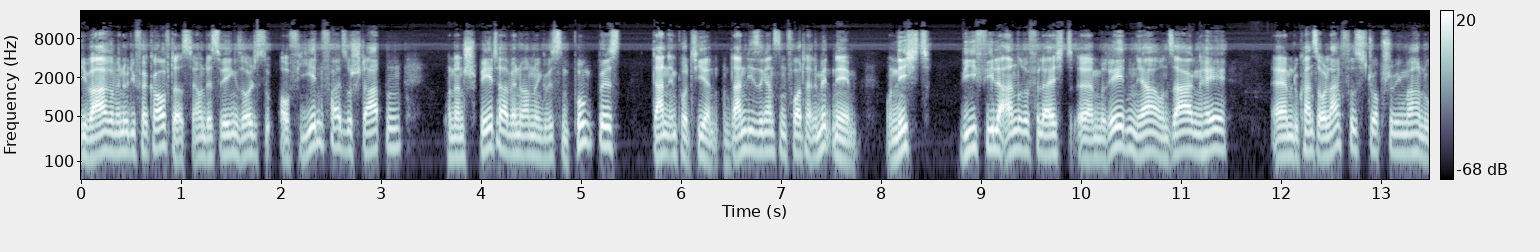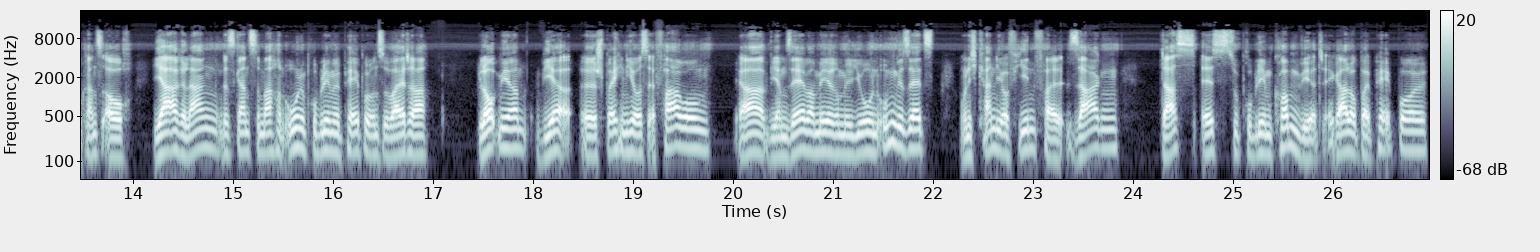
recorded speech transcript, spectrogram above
die Ware, wenn du die verkauft hast. Ja, und deswegen solltest du auf jeden Fall so starten und dann später, wenn du an einem gewissen Punkt bist, dann importieren und dann diese ganzen Vorteile mitnehmen und nicht wie viele andere vielleicht ähm, reden, ja, und sagen, hey, ähm, du kannst auch langfristig Dropshipping machen, du kannst auch jahrelang das Ganze machen, ohne Probleme mit PayPal und so weiter. Glaub mir, wir äh, sprechen hier aus Erfahrung. Ja, wir haben selber mehrere Millionen umgesetzt und ich kann dir auf jeden Fall sagen, dass es zu Problemen kommen wird. Egal ob bei PayPal,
